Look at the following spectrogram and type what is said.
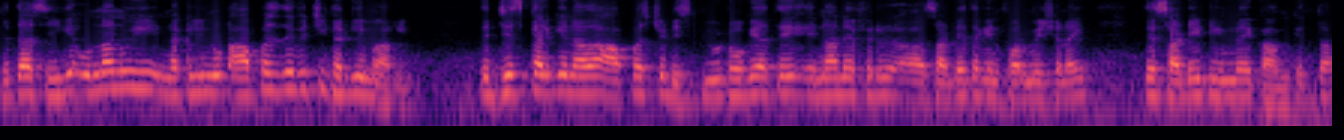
ਜਿੱਦਾਂ ਸੀਗੇ, ਉਹਨਾਂ ਨੂੰ ਹੀ ਨਕਲੀ ਨੋਟ ਆਪਸ ਦੇ ਵਿੱਚ ਹੀ ਠੱਗੀ ਮਾਰ ਲਈ। ਤੇ ਜਿਸ ਕਰਕੇ ਇਹਨਾਂ ਦਾ ਆਪਸ 'ਚ ਡਿਸਪਿਊਟ ਹੋ ਗਿਆ ਤੇ ਇਹਨਾਂ ਨੇ ਫਿਰ ਸਾਡੇ ਤੱਕ ਇਨਫੋਰਮੇਸ਼ਨ ਆਈ ਤੇ ਸਾਡੀ ਟੀਮ ਨੇ ਇਹ ਕੰਮ ਕੀਤਾ।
